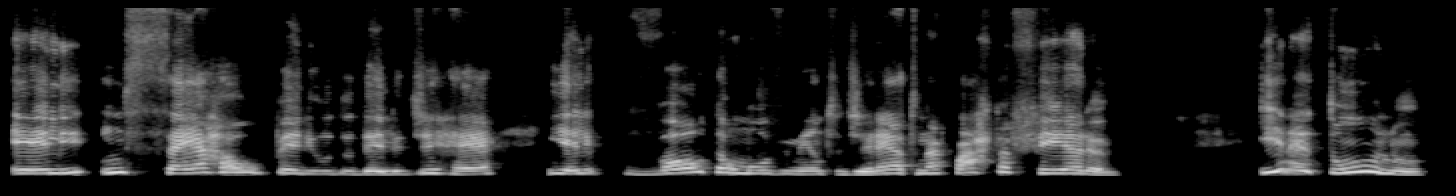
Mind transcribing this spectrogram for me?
ele encerra o período dele de ré e ele volta ao movimento direto na quarta-feira. E Netuno,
